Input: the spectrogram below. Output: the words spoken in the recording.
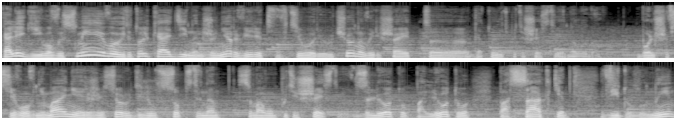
Коллеги его высмеивают, и только один инженер верит в теорию ученого и решает э, готовить путешествие на Луну. Больше всего внимания режиссер уделил, собственно, самому путешествию, взлету, полету, посадке, виду Луны.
